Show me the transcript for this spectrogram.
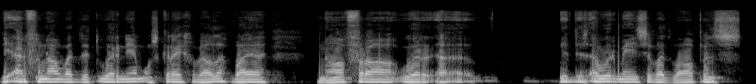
die erfgenaam wat dit oorneem, ons kry geweldig baie navrae oor uh dit is ouer mense wat wapens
